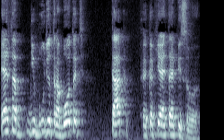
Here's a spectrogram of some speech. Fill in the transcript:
это не будет работать так, э, как я это описываю.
